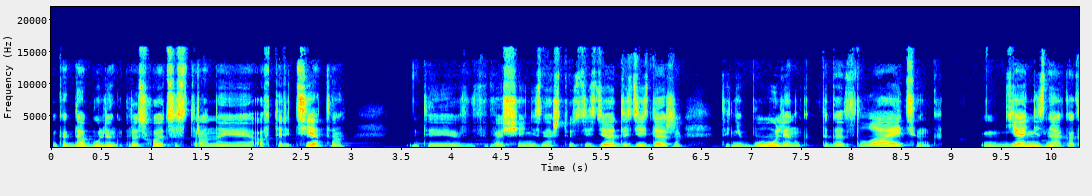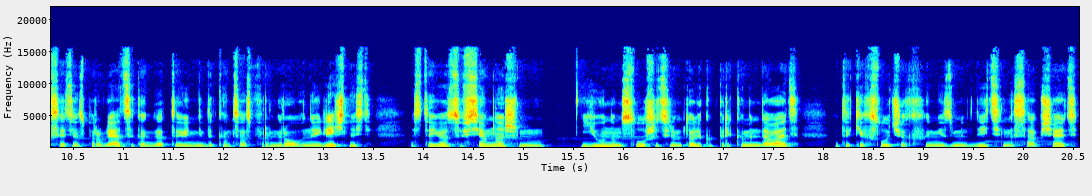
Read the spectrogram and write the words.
А когда буллинг происходит со стороны авторитета, ты вообще не знаешь, что здесь делать. Да здесь даже это не буллинг, это газлайтинг. Я не знаю, как с этим справляться, когда ты не до конца сформированная личность. Остается всем нашим юным слушателям только порекомендовать о таких случаях незамедлительно сообщать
